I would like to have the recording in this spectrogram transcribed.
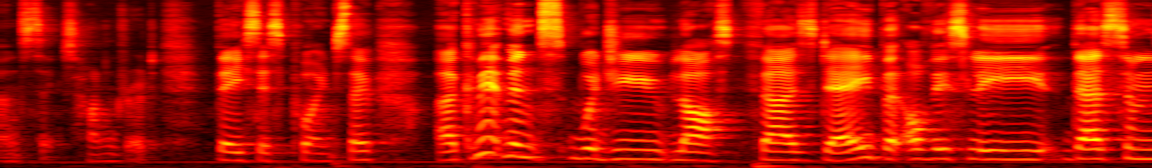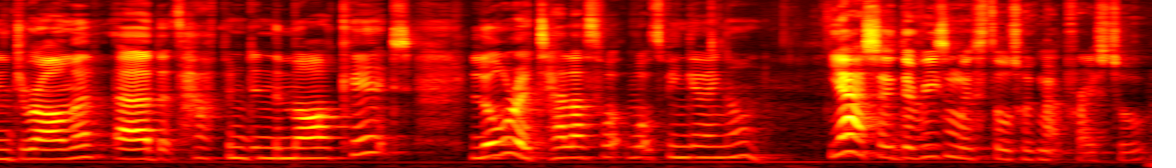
and 600 basis points. So uh, commitments were due last Thursday, but obviously there's some drama uh, that's happened in the market. Laura, tell us what, what's been going on. Yeah, so the reason we're still talking about price talk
